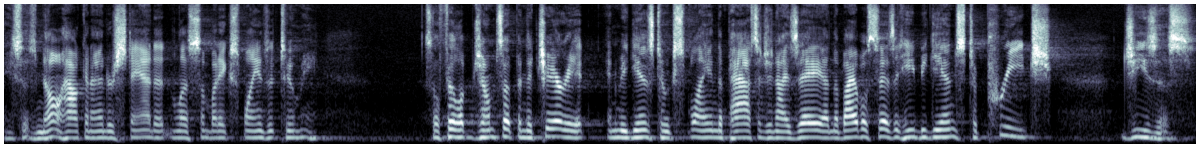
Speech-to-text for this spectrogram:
He says, No, how can I understand it unless somebody explains it to me? So Philip jumps up in the chariot and begins to explain the passage in Isaiah. And the Bible says that he begins to preach Jesus.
